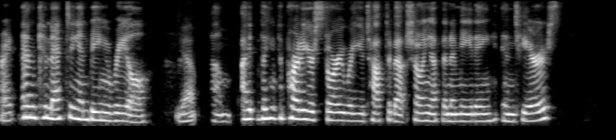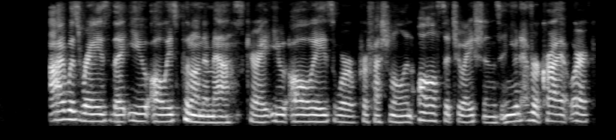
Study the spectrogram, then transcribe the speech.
right? And connecting and being real. Yeah. Um, I think the part of your story where you talked about showing up in a meeting in tears. I was raised that you always put on a mask, right? You always were professional in all situations and you never cry at work.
